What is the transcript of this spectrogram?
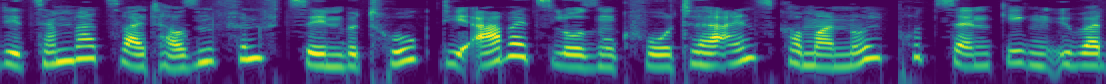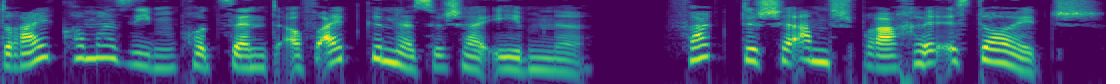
Dezember 2015 betrug die Arbeitslosenquote 1,0 Prozent gegenüber 3,7 Prozent auf eidgenössischer Ebene. Faktische Amtssprache ist Deutsch.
